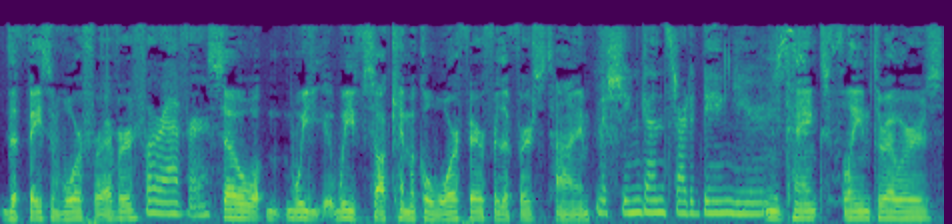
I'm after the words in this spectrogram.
the face of war forever. Forever. So we we saw chemical warfare for the first time. Machine guns started being used. Tanks, flamethrowers.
